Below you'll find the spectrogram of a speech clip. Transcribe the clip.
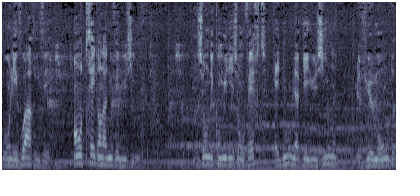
où on les voit arriver, entrer dans la nouvelle usine. Ils ont des combinaisons vertes et nous, la vieille usine, le vieux monde,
